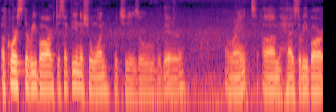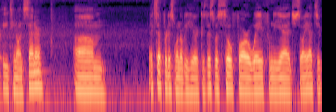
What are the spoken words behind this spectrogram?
of course, the rebar, just like the initial one, which is over there, all right, um, has the rebar 18 on center. Um, except for this one over here because this was so far away from the edge. So I had to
